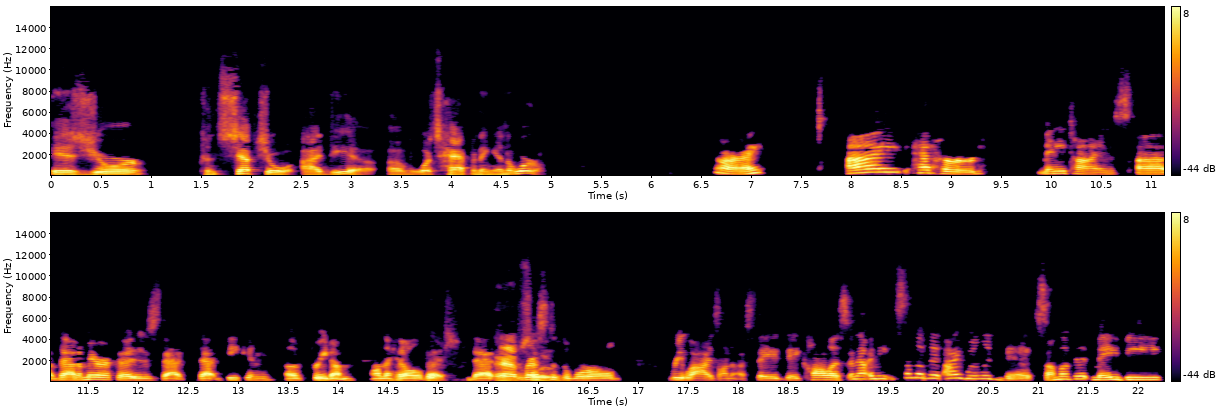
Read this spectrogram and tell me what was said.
is your conceptual idea of what's happening in the world? All right. I had heard many times uh, that America is that that beacon of freedom on the hill that yes, that absolutely. the rest of the world relies on us. They they call us, and I mean some of it. I will admit some of it may be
